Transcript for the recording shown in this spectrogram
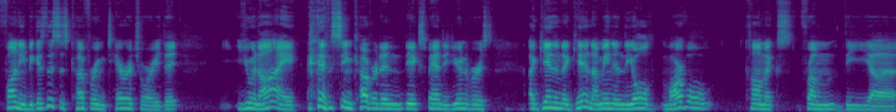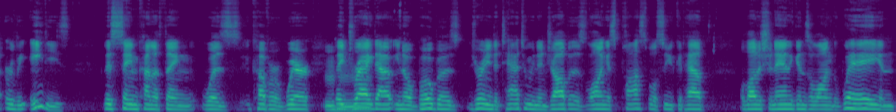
funny because this is covering territory that you and I have seen covered in the expanded universe again and again. I mean, in the old Marvel comics from the uh, early 80s, this same kind of thing was covered where they Mhm. dragged out, you know, Boba's journey to Tatooine and Jabba as long as possible so you could have a lot of shenanigans along the way and,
